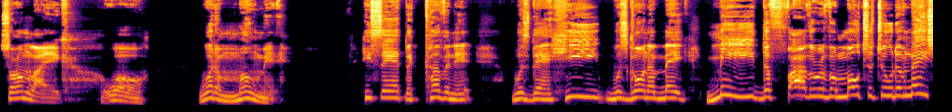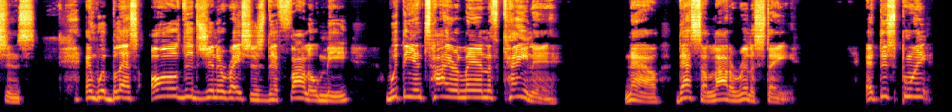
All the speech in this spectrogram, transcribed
So I'm like, whoa, what a moment. He said the covenant was that he was going to make me the father of a multitude of nations and would bless all the generations that follow me with the entire land of Canaan. Now, that's a lot of real estate. At this point,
